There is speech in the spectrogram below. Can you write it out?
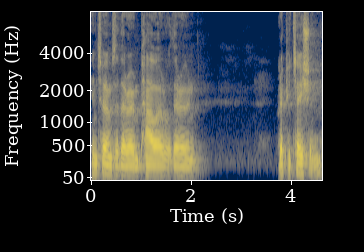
in terms of their own power or their own reputation.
